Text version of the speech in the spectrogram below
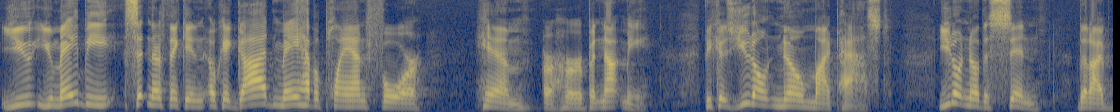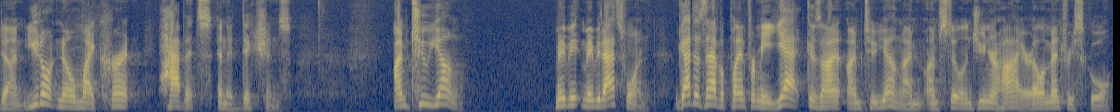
You, you may be sitting there thinking, okay, God may have a plan for him or her, but not me, because you don't know my past. You don't know the sin that I've done. You don't know my current habits and addictions. I'm too young. Maybe, maybe that's one. God doesn't have a plan for me yet because I'm too young. I'm, I'm still in junior high or elementary school,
